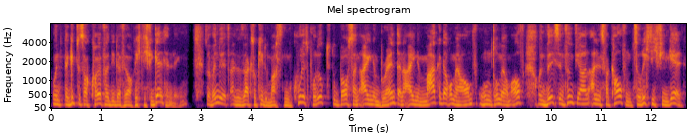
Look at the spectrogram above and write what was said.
und da gibt es auch Käufer, die dafür auch richtig viel Geld hinlegen. So, wenn du jetzt also sagst, okay, du machst ein cooles Produkt, du baust deinen eigenen Brand, deine eigene Marke darum herum, drumherum auf und willst in fünf Jahren alles verkaufen zu richtig viel Geld,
